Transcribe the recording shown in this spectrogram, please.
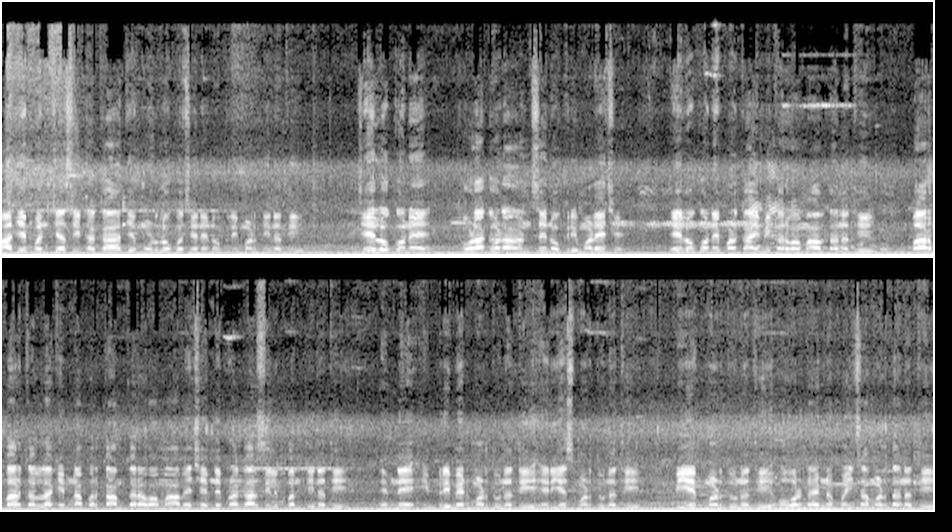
આજે પંચ્યાસી ટકા જે મૂળ લોકો છે એને નોકરી મળતી નથી. જે લોકોને થોડા ઘણા અંશે નોકરી મળે છે, એ લોકોને પણ કાયમી કરવામાં આવતા નથી. બાર બાર કલાક એમના પર કામ કરાવવામાં આવે છે, એમને પ્રકારશીલ બનતી નથી, એમને ઇમ્પ્રીમેન્ટ મળતું નથી એરિયસ મળતું નથી પીએફ મળતું નથી ઓવરટાઈમના પૈસા મળતા નથી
